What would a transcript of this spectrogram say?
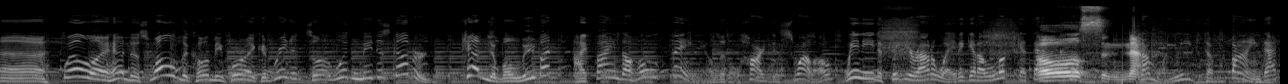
Uh, well, I had to swallow the code before I could read it so it wouldn't be discovered. Can you believe it? I find the whole thing a little hard to swallow. We need to figure out a way to get a look at that Oh, code. snap. Someone needs to find that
